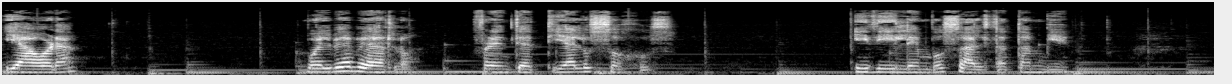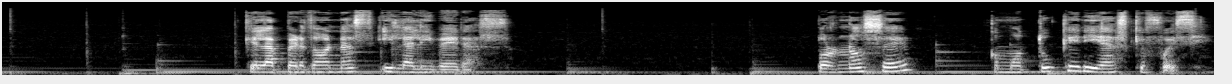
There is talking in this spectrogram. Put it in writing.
Y ahora vuelve a verlo frente a ti a los ojos y dile en voz alta también que la perdonas y la liberas por no ser como tú querías que fuese.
